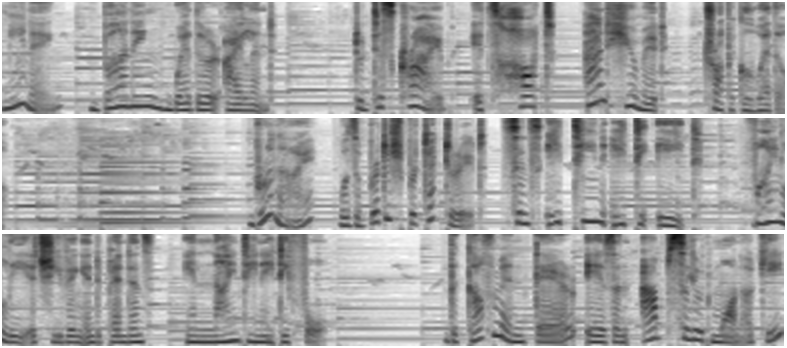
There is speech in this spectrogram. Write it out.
meaning burning weather island, to describe its hot and humid tropical weather. Brunei was a British protectorate since 1888, finally achieving independence in 1984. The government there is an absolute monarchy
